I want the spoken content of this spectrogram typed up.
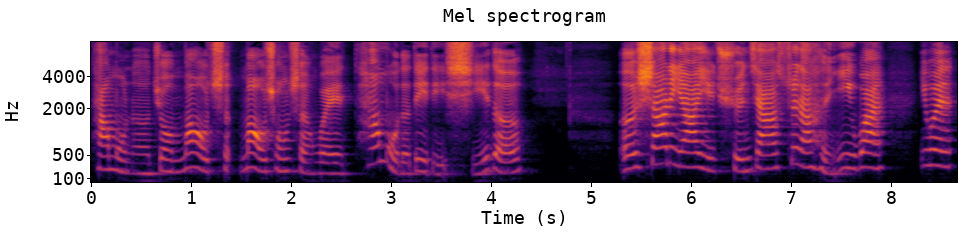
汤姆呢，就冒成冒充成为汤姆的弟弟席德。而莎莉阿姨全家虽然很意外，因为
